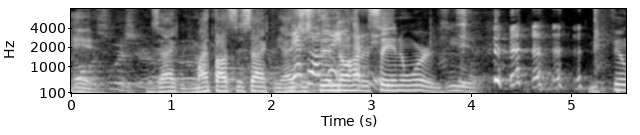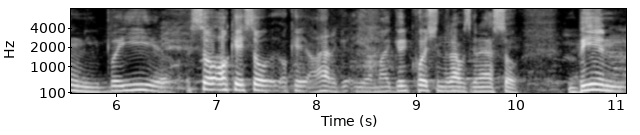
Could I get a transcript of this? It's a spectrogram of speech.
Yeah, exactly. My thoughts exactly. I That's just didn't know how to say it in words. Yeah. you feel me? But yeah. So okay, so okay, I had a good yeah, my good question that I was gonna ask. So being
